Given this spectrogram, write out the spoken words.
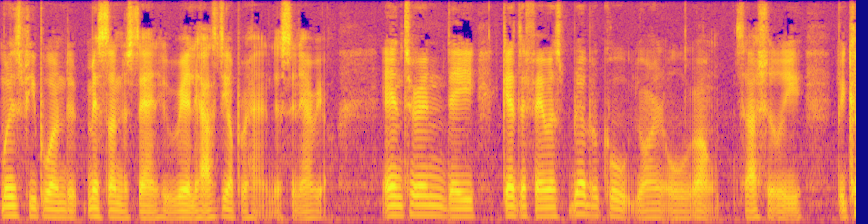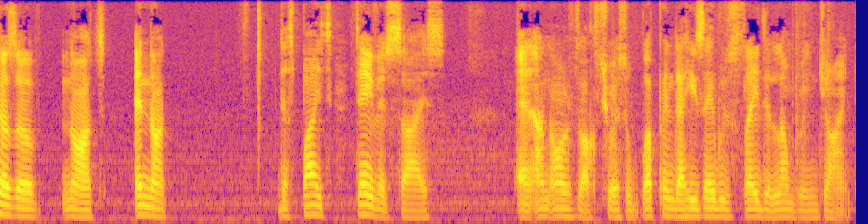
most people under- misunderstand who really has the upper hand in this scenario. In turn, they get the famous biblical yarn all wrong, especially because of not and not despite David's size and unorthodox choice of weapon that he's able to slay the lumbering giant.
